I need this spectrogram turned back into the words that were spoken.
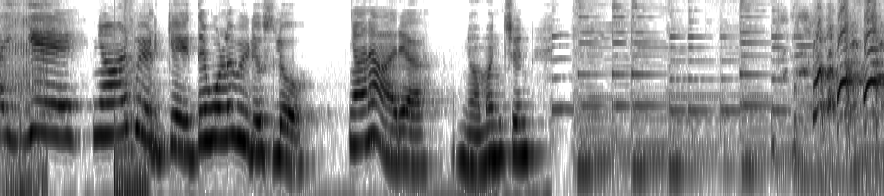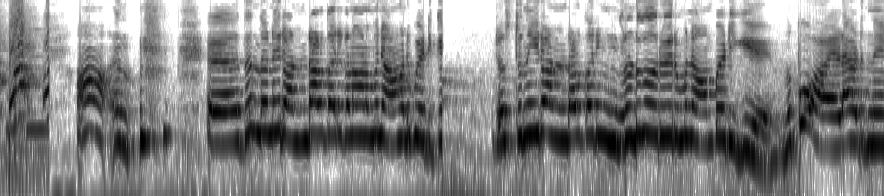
അയ്യേ ഞാൻ പേടിക്കേ. ഇതേപോലുള്ള വീഡിയോസിലോ? ഞാൻ ആരാ? ഞാൻ മനുഷ്യൻ. ആ ഇതെന്താണ്? രണ്ടാൾക്കാർ കാണുമ്പോൾ ഞാൻ അങ്ങോട്ട് പേടിക്ക ജസ്റ്റ് നീ രണ്ടാൾക്കാർ ഇങ്ങോട്ട് കയറി വരുമ്പോൾ ഞാൻ പേടിക്കുകയെ ഒന്ന് പോയടാ അവിടുന്ന്.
